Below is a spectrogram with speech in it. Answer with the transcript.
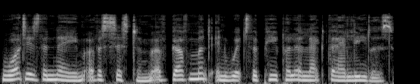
What is the name of a system of government in which the people elect their leaders?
